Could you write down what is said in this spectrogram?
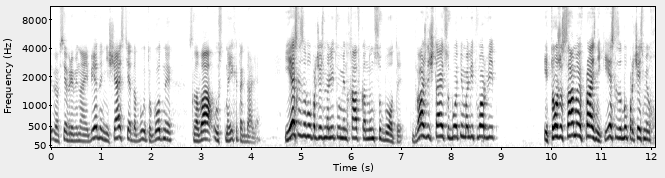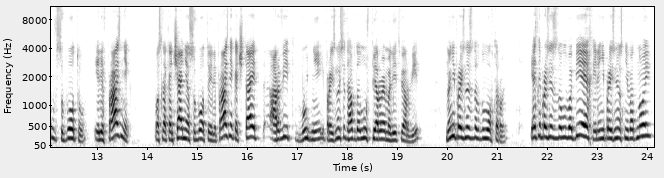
во все времена и беды, несчастья, да будут угодны слова уст моих» и так далее. Если забыл прочесть молитву Минха в канун субботы, дважды читает субботнюю молитву Арвид. И то же самое в празднике. Если забыл прочесть Минху в субботу или в праздник, после окончания субботы или праздника читает Арвид будни и произносит Гавдалу в первой молитве Арвид, но не произносит Гавдалу во второй. Если произнес Гавдалу в обеих или не произнес ни в одной,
